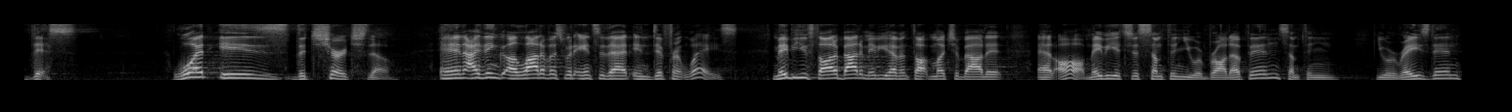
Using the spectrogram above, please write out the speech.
This. What is the church, though? And I think a lot of us would answer that in different ways. Maybe you've thought about it, maybe you haven't thought much about it at all. Maybe it's just something you were brought up in, something you were raised in.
